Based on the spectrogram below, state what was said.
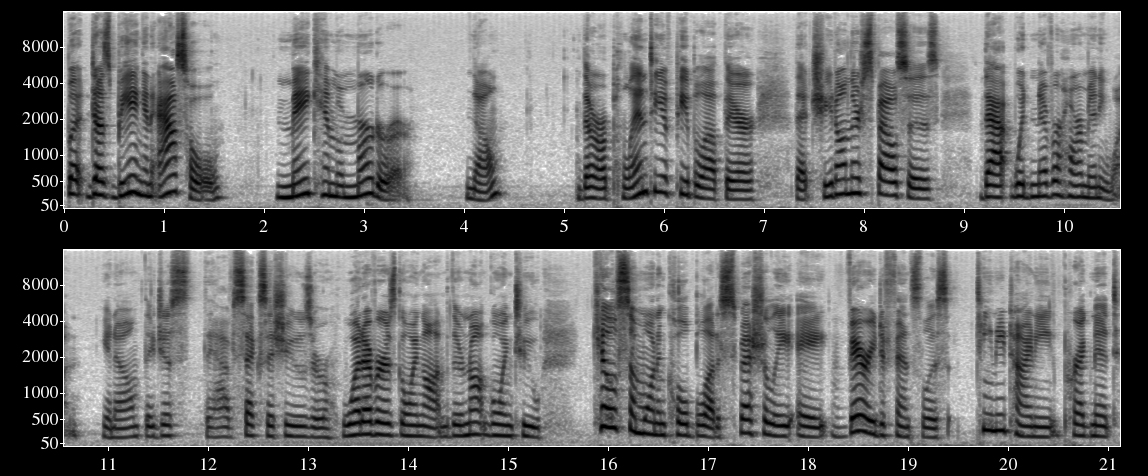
But does being an asshole make him a murderer? No. There are plenty of people out there that cheat on their spouses that would never harm anyone. You know, they just they have sex issues or whatever is going on. They're not going to kill someone in cold blood, especially a very defenseless, teeny tiny, pregnant,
